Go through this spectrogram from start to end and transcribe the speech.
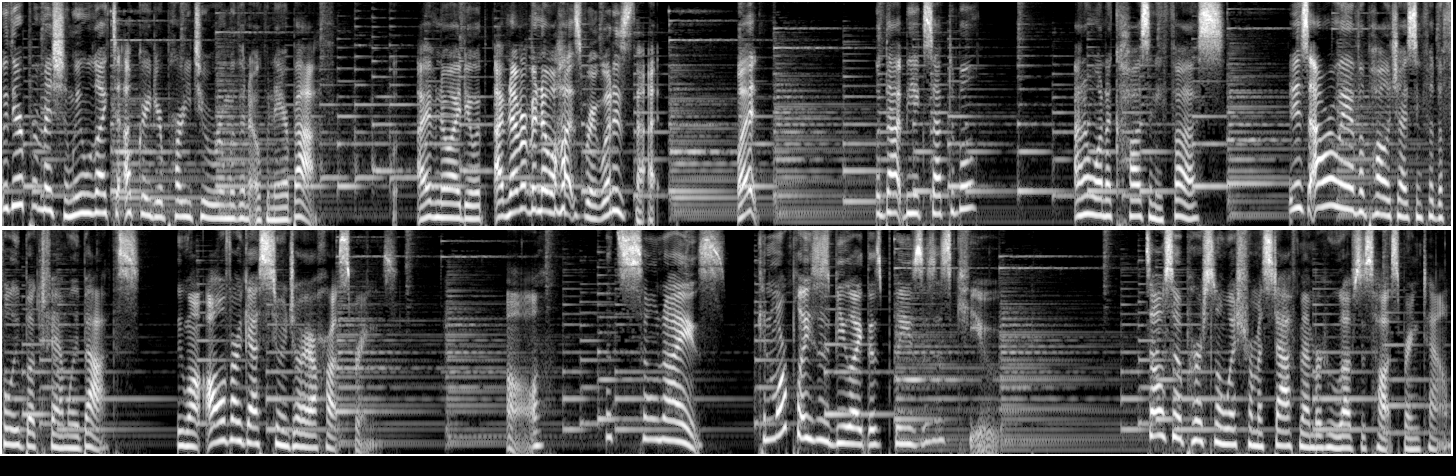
With your permission, we would like to upgrade your party to a room with an open air bath. I have no idea what- I've never been to a hot spring. What is that? What? Would that be acceptable? I don't want to cause any fuss. It is our way of apologizing for the fully booked family baths. We want all of our guests to enjoy our hot springs. Aw. That's so nice. Can more places be like this, please? This is cute. It's also a personal wish from a staff member who loves this hot spring town.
